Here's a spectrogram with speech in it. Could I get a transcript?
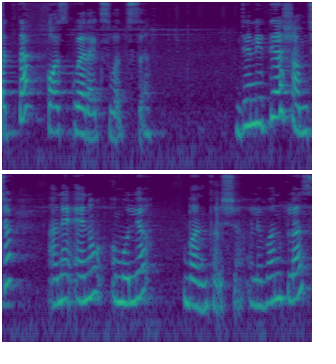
વત્તા કોસ સ્ક્વેર એક્સ વધશે. જે નિત્યાશ્રમ છે, અને એનું મૂલ્ય વન થશે. એટલે વન પ્લસ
